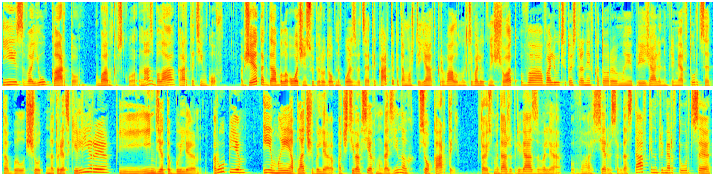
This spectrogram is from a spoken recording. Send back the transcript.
и свою карту банковскую. У нас была карта Тинькофф. Вообще тогда было очень супер удобно пользоваться этой картой, потому что я открывала мультивалютный счет в валюте той страны, в которую мы приезжали. Например, в Турции это был счет на турецкие лиры, и Индия это были рупии. И мы оплачивали почти во всех магазинах все картой. То есть мы даже привязывали в сервисах доставки, например, в Турции,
